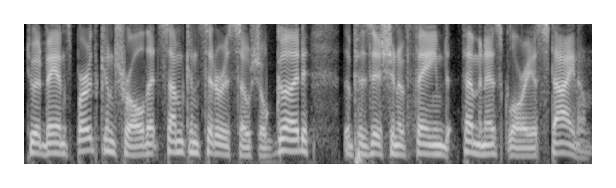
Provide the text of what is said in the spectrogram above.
to advance birth control that some consider a social good, the position of famed feminist Gloria Steinem.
